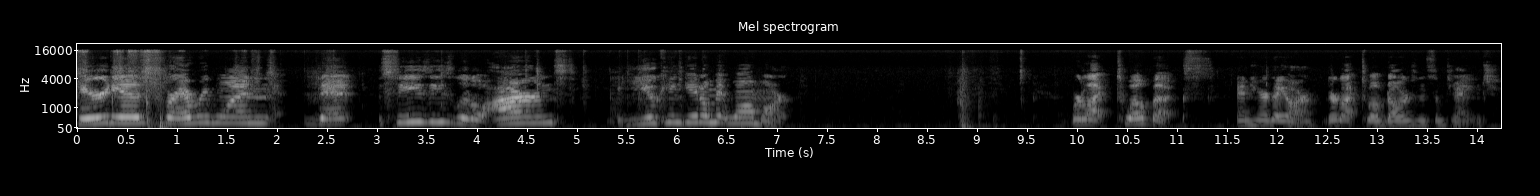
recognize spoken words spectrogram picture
here it is for everyone that sees these little irons. You can get them at Walmart. For like 12 bucks and here they are. They're like $12 and some change.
